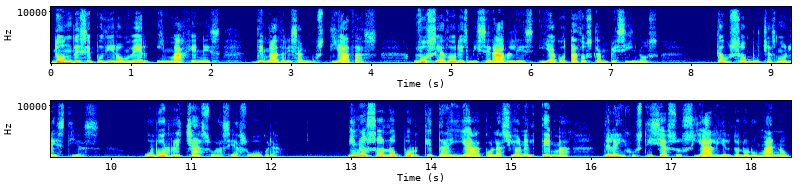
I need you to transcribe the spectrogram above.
donde se pudieron ver imágenes de madres angustiadas, voceadores miserables y agotados campesinos, causó muchas molestias hubo rechazo hacia su obra. Y no sólo porque traía a colación el tema de la injusticia social y el dolor humano,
